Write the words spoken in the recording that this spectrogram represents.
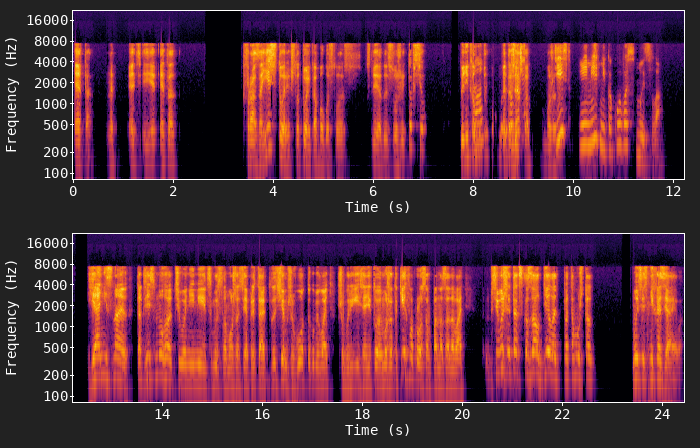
это эта фраза есть в Торе, что только Богу следует служить, то все. То никому да. другому эта жертва может... Здесь не имеет никакого смысла. Я не знаю, так здесь много чего не имеет смысла, можно себе представить. Зачем животных убивать, чтобы грехи себя не то. Можно таких вопросов задавать. Всевышний так сказал делать, потому что мы здесь не хозяева.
